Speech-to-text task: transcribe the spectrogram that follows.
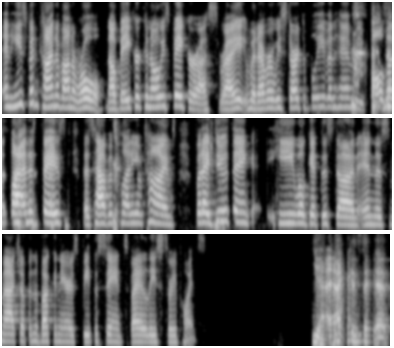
and he's been kind of on a roll. Now, Baker can always Baker us, right? Whenever we start to believe in him, he falls flat in his face. That's happened plenty of times. But I do think he will get this done in this matchup, and the Buccaneers beat the Saints by at least three points. Yeah, and I can say that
